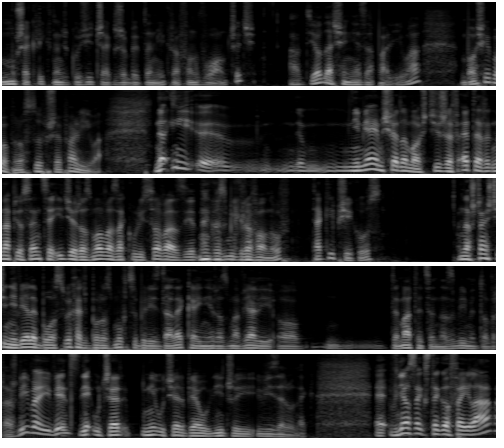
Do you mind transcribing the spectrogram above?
muszę kliknąć guziczek, żeby ten mikrofon włączyć, a dioda się nie zapaliła, bo się po prostu przepaliła. No i yy, nie miałem świadomości, że w eter na piosence idzie rozmowa zakulisowa z jednego z mikrofonów, taki psikus. Na szczęście niewiele było słychać, bo rozmówcy byli z daleka i nie rozmawiali o tematyce, nazwijmy to wrażliwej, więc nie, ucier nie ucierpiał niczyj wizerunek. E, wniosek z tego faila,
